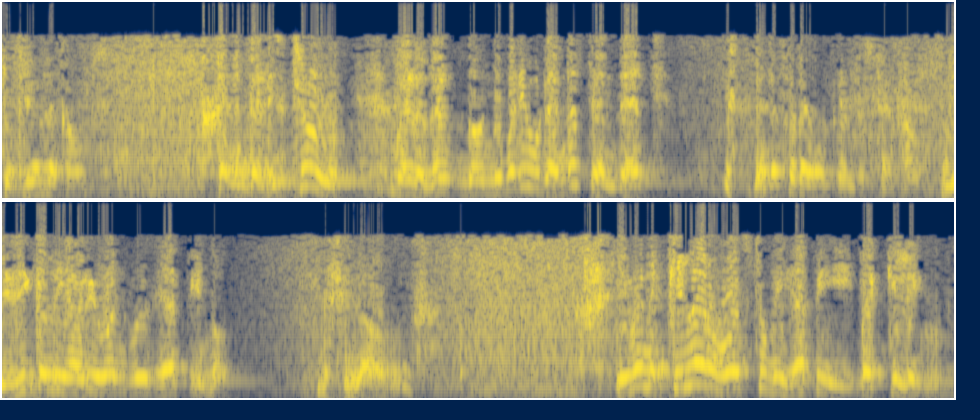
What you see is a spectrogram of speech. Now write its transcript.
To clear the accounts. that is true. But no, nobody would understand that. That's what I want to understand. How? Physically everyone was happy, no? This is how. Even a killer wants to be happy by killing.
